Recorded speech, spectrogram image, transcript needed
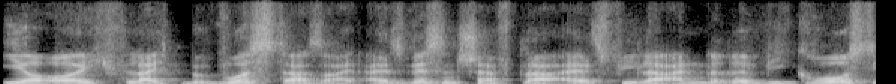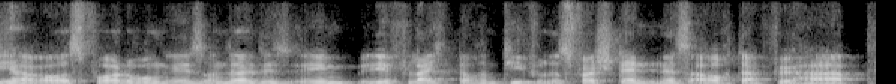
ihr euch vielleicht bewusster seid als Wissenschaftler, als viele andere, wie groß die Herausforderung ist und dass ihr vielleicht noch ein tieferes Verständnis auch dafür habt,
